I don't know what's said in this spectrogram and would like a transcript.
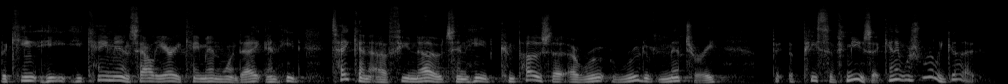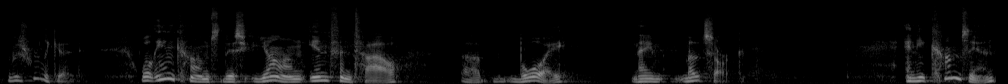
the king, he, he came in, Salieri came in one day, and he'd taken a few notes and he'd composed a, a rudimentary a piece of music, and it was really good. It was really good. Well, in comes this young, infantile uh, boy named Mozart. And he comes in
